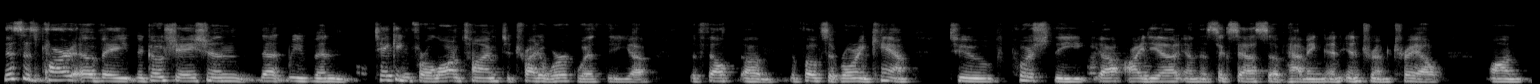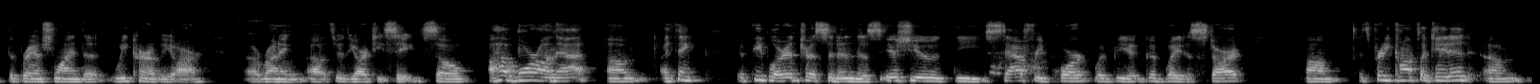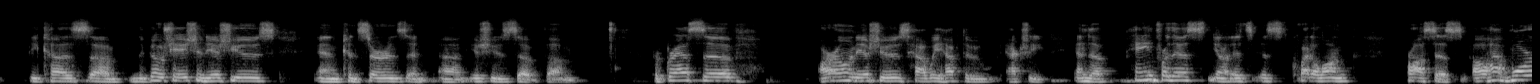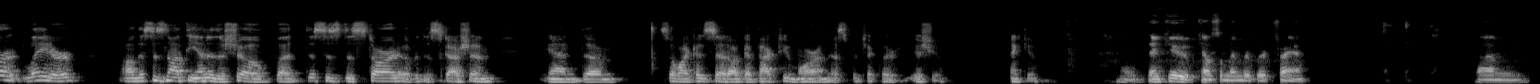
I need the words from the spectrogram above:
this is part of a negotiation that we've been taking for a long time to try to work with the uh, the felt um, the folks at Roaring Camp to push the uh, idea and the success of having an interim trail on the branch line that we currently are uh, running uh, through the RTC. So I'll have more on that. Um, I think if people are interested in this issue, the staff report would be a good way to start. Um, it's pretty complicated um, because negotiation issues and concerns and uh, issues of um, progressive, our own issues, how we have to actually end up paying for this. You know, it's, it's quite a long process. I'll have more later. Uh, this is not the end of the show, but this is the start of a discussion. And um, so like I said, I'll get back to you more on this particular issue. Thank you. Thank you, Council Member Bertrand. Um,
